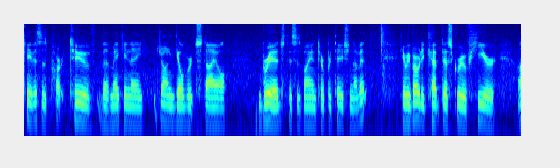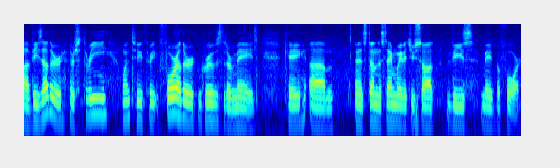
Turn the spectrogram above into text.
Okay, this is part two of the making a John Gilbert style bridge. This is my interpretation of it. Okay, we've already cut this groove here. Uh, these other, there's three, one, two, three, four other grooves that are made. Okay, um, and it's done the same way that you saw these made before.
